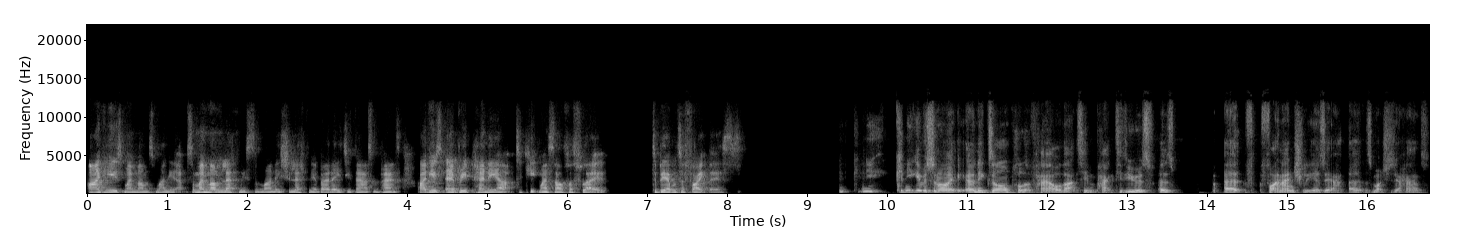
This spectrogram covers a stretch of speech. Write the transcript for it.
I've used my mum's money up. So my mum left me some money. She left me about eighty thousand pounds. I've used every penny up to keep myself afloat to be able to fight this. Can you can you give us an an example of how that's impacted you as as uh, financially as it uh, as much as it has?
